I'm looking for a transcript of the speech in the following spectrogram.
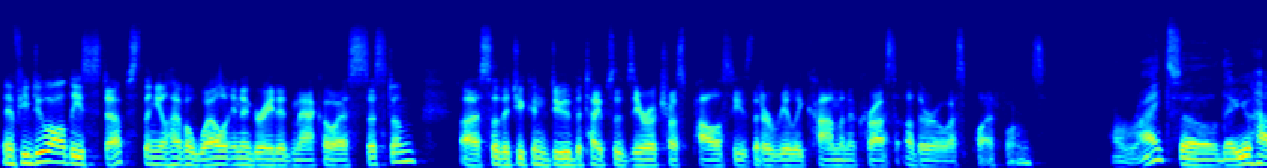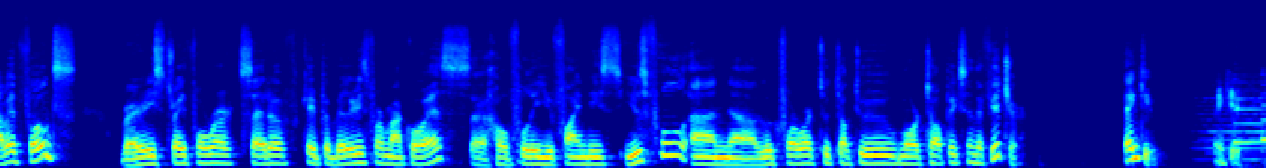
And if you do all these steps, then you'll have a well integrated Mac OS system uh, so that you can do the types of zero trust policies that are really common across other OS platforms. All right, so there you have it, folks. Very straightforward set of capabilities for macOS. Uh, hopefully, you find these useful and uh, look forward to talk to more topics in the future. Thank you. Thank you.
